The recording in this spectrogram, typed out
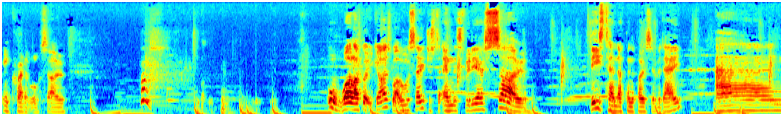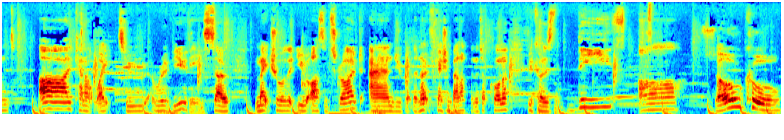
incredible. So, oh, well, I've got you guys. What I will say, just to end this video. So, these turned up in the post of the day, and I cannot wait to review these. So make sure that you are subscribed and you've got the notification bell up in the top corner because these are so cool.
